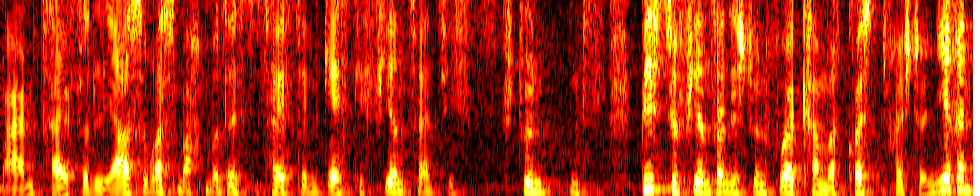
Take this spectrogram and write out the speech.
einem Dreivierteljahr. Sowas machen wir das. Das heißt, wenn Gäste 24 Stunden, bis zu 24 Stunden vorher kann man kostenfrei stornieren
